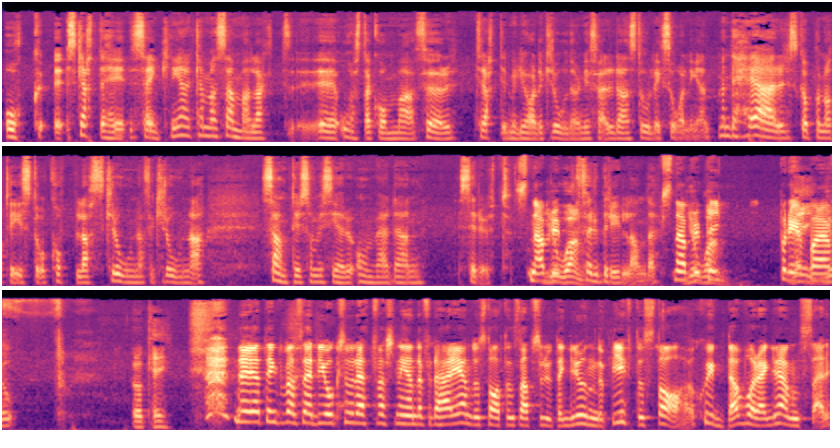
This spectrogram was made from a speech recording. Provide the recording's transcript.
Och eh, skattesänkningar kan man sammanlagt eh, åstadkomma för 30 miljarder kronor ungefär i den storleksordningen. Men det här ska på något vis då kopplas krona för krona samtidigt som vi ser hur omvärlden ser ut. Snabb Johan. Förbryllande. Snabb replik på det Nej, bara. jo. Okej. Nej jag tänkte bara säga det är också rätt fascinerande för det här är ändå statens absoluta grunduppgift att sta skydda våra gränser.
